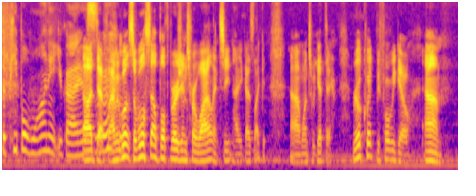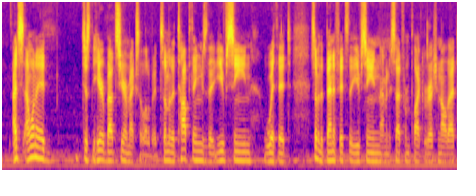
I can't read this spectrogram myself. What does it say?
The people want it, you guys. Uh, definitely. I mean, we'll, so we'll sell both versions for a while and see how you guys like it uh, once we get there. Real quick before we go, um, I just I want to just hear about Serum X a little bit. Some of the top things that you've seen with it, some of the benefits that you've seen. I mean, aside from plaque regression, all that.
